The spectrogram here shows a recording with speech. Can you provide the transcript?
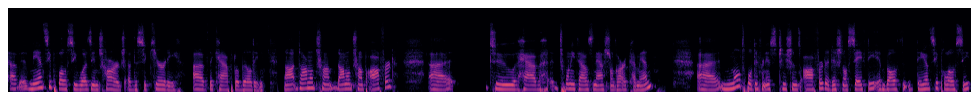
uh, Nancy Pelosi was in charge of the security of the Capitol building, not Donald Trump. Donald Trump offered. Uh, to have 20,000 National Guard come in. Uh, multiple different institutions offered additional safety, and both Nancy Pelosi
